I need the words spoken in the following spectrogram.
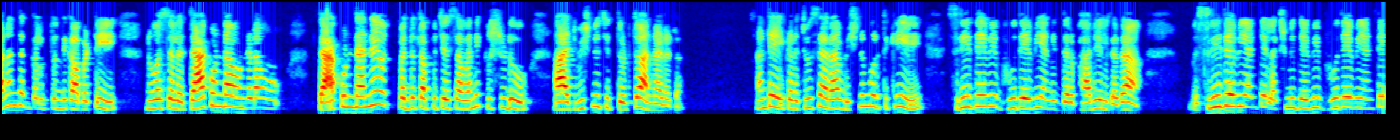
ఆనందం కలుగుతుంది కాబట్టి నువ్వు అసలు తేకుండా ఉండడం తేకుండానే పెద్ద తప్పు చేశావని కృష్ణుడు ఆ విష్ణు చిత్తుడితో అన్నాడట. అంటే ఇక్కడ చూసారా విష్ణుమూర్తికి శ్రీదేవి భూదేవి అని ఇద్దరు భార్యలు కదా. శ్రీదేవి అంటే లక్ష్మీదేవి భూదేవి అంటే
